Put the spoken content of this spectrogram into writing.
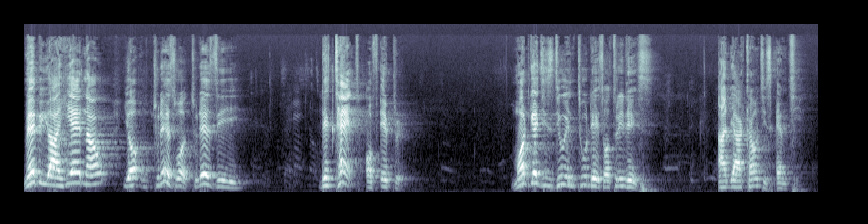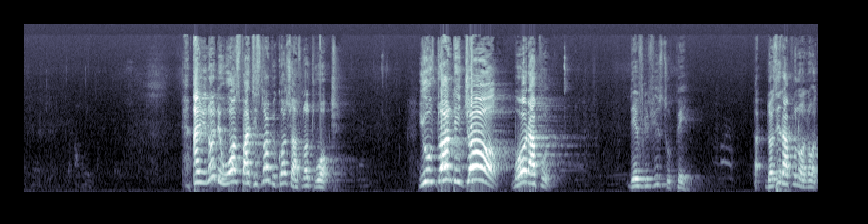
Maybe you are here now. Your today is what? Today is the the 10th of April. Mortgage is due in two days or three days, and the account is empty. And you know the worst part is not because you have not worked. You've done the job. But what happened? They've refused to pay. Uh, does it happen or not?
